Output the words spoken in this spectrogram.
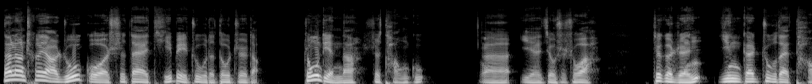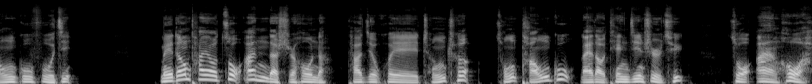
那辆车呀，如果是在提北住的，都知道终点呢是塘沽，呃，也就是说啊，这个人应该住在塘沽附近。每当他要作案的时候呢，他就会乘车从塘沽来到天津市区，作案后啊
